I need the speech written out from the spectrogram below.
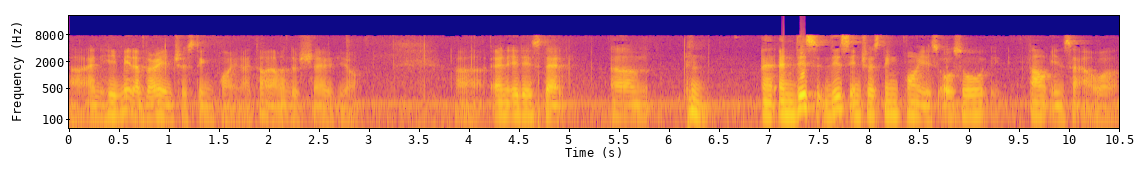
uh, and he made a very interesting point. I thought I want to share with you. Uh, and it is that um, and, and this this interesting point is also found inside our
